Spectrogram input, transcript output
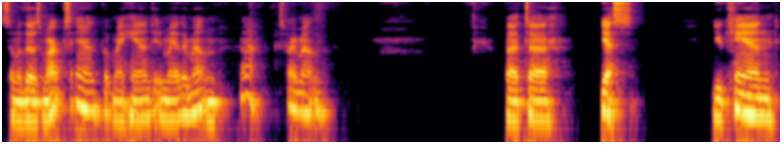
some of those marks and put my hand in my other mountain. Ah, sorry, mountain. But uh, yes, you can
